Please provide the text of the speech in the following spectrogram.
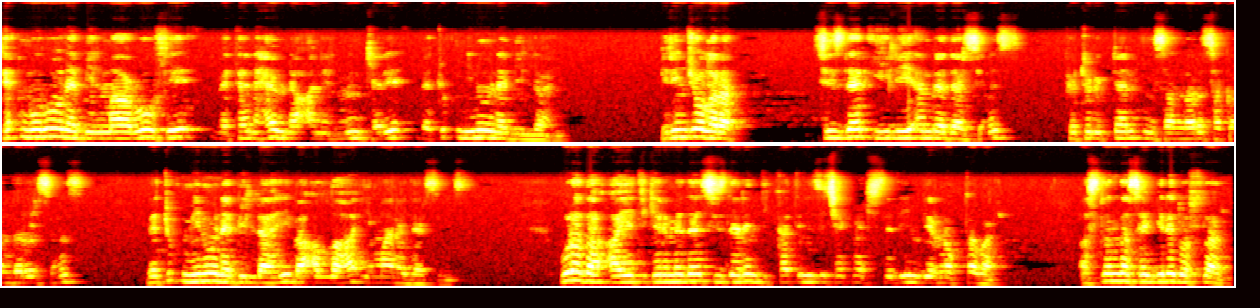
Te'murune bil marufi ve tenhevne anil münkeri ve tu'minune billahi. Birinci olarak sizler iyiliği emredersiniz, kötülükten insanları sakındırırsınız ve tu'minune billahi ve Allah'a iman edersiniz. Burada ayet-i kerimede sizlerin dikkatinizi çekmek istediğim bir nokta var. Aslında sevgili dostlar,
